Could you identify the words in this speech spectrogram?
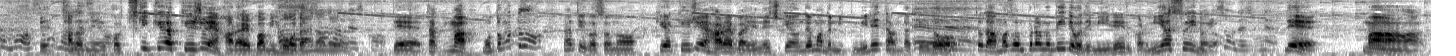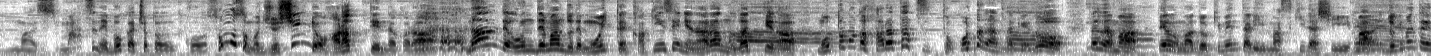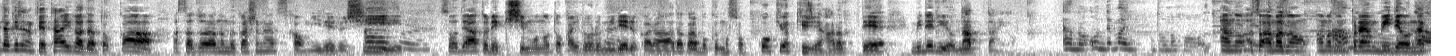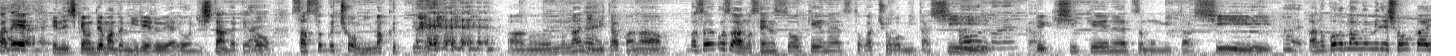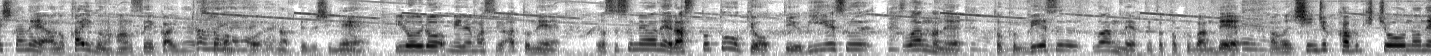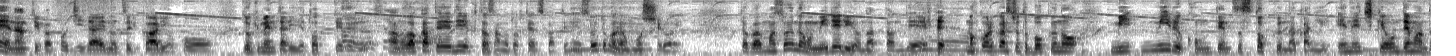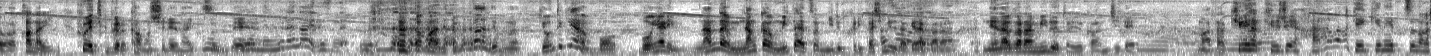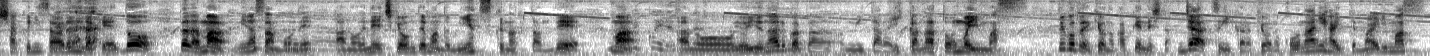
ただねこれ月990円払えば見放題なのよ。でたまあもともとなんていうかその990円払えば NHK オンデマンド見見れたんだけど、ええただ Amazon プライムビデオで見れるから見やすいのよ。そうですね。でまあ、まあ、まずね、僕はちょっと、こう、そもそも受信料払ってんだから、なんでオンデマンドでもう一回課金せにはならんのだっていうのはもともと腹立つところなんだけど、ただまあ、でもまあ、ドキュメンタリー、まあ好きだし、まあ、ええドキュメンタリーだけじゃなくて、大河だとか、朝ドラの昔のやつとかを見れるしそう。で、あと歴史ものとかいろいろ見れるから、だから僕も速攻990円払って見れるようになったんよ。あのオンデマンドの方。あの、そう、アマゾン、アマゾンプライムビデオの中であはいはいはい。NHK オンデマンド見れるようにしたんだけど、はい。早速超見まくってる。あの、何見たかな、まあ、それこそあの戦争系のやつとか超見たし歴史系のやつも見たし、はい。あの、この番組で紹介したね、あの、海軍反省会のやつとかもこうなってるしね、いろいろ見れますよ。あとね、おすすめはね、ラスト東京っていう BS1 のね特 BS1 でやってた特番で、ええ。あの新宿歌舞伎町のねなんていうかこう時代の移り変わりをこうドキュメンタリーで撮ってるあの若手ディレクターさんが撮ったやつかってね、うん。そういうところで面白いだからまあそういうのも見れるようになったんで、うん。まあこれからちょっと僕の見見るコンテンツストックの中に NHK オンデマンドがかなり増えてくるかもしれないっつうんで、眠れないですね。まあでもまあでも基本的にはぼぼんやり何回も何回も見たやつを見る繰り返し見るだけだから寝ながら見るという感じで。うんまあ、ただ990円払わなきゃいけねえっつうのが尺に触るんだけどただまあ皆さんもねうんあの NHK オンデマンド見やすくなったんでまああの余裕のある方は見たらいいかなと思います。ということで今日の格言でした。じゃあ次から今日のコーナーに入ってまいります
